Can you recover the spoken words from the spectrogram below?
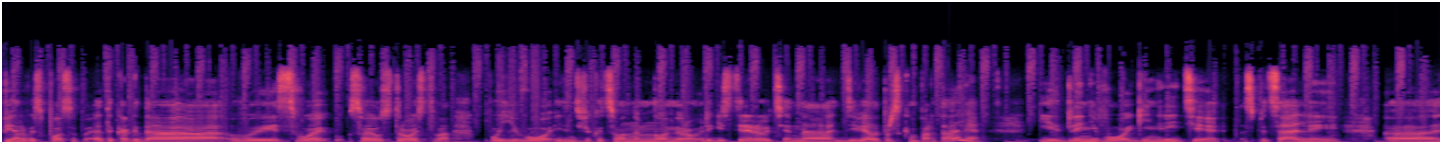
Первый способ – это когда вы свой, свое устройство по его идентификационному номеру регистрируете на девелоперском портале, и для него генерите специальный э,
